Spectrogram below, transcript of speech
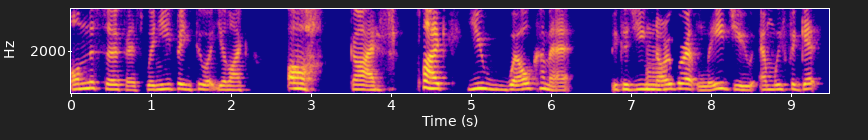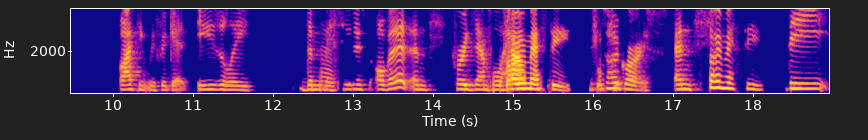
on the surface, when you've been through it, you're like, oh, guys, like you welcome it because you mm. know where it leads you. And we forget, I think we forget easily the mm. messiness of it. And for example, so how messy. It's so gross and so messy. The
